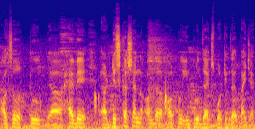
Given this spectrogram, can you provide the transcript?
also to uh, have a, uh discussion on the how to improve the export in the Vijay.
